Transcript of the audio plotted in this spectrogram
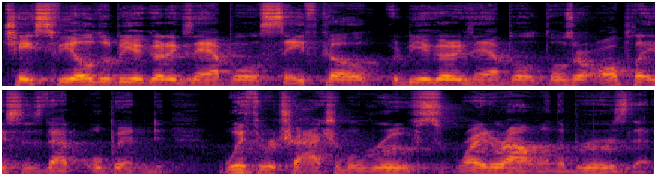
Chase Field would be a good example. Safeco would be a good example. Those are all places that opened with retractable roofs right around when the Brewers did.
